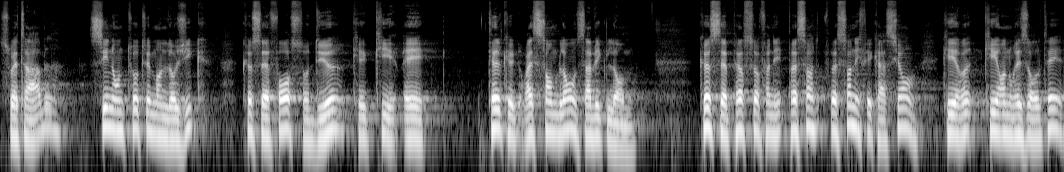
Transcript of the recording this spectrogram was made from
souhaitable sinon totalement logique, que ces forces au Dieu qui, ait quelque ressemblance avec l'homme, que ces personnifications qui, ont résulté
